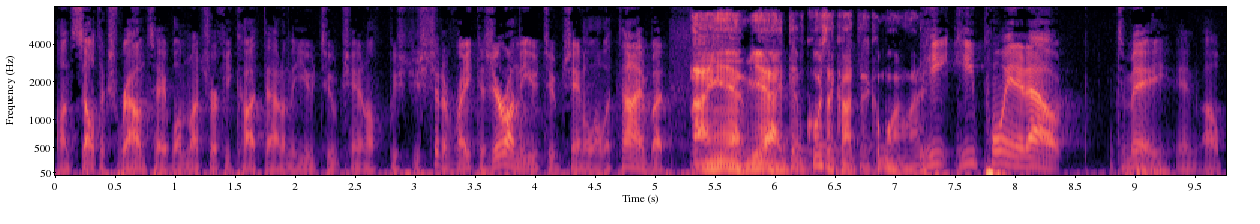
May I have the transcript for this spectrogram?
on Celtics Roundtable. I'm not sure if you caught that on the YouTube channel. You should have, right? Because you're on the YouTube channel all the time. But I am. Yeah, of course I caught that. Come on, Lonnie. He he pointed out to me, and I'll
